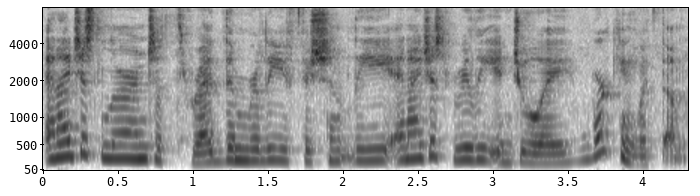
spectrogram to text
and I just learned to thread them really efficiently, and I just really enjoy working with them.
